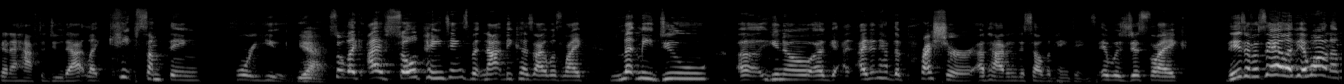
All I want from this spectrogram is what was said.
to have to do that. Like, keep something for you. Yeah. So like I've sold paintings, but not because I was like, let me do, uh, you know, I didn't have the pressure of having to sell the paintings. It was just like, these are for sale if you want them,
